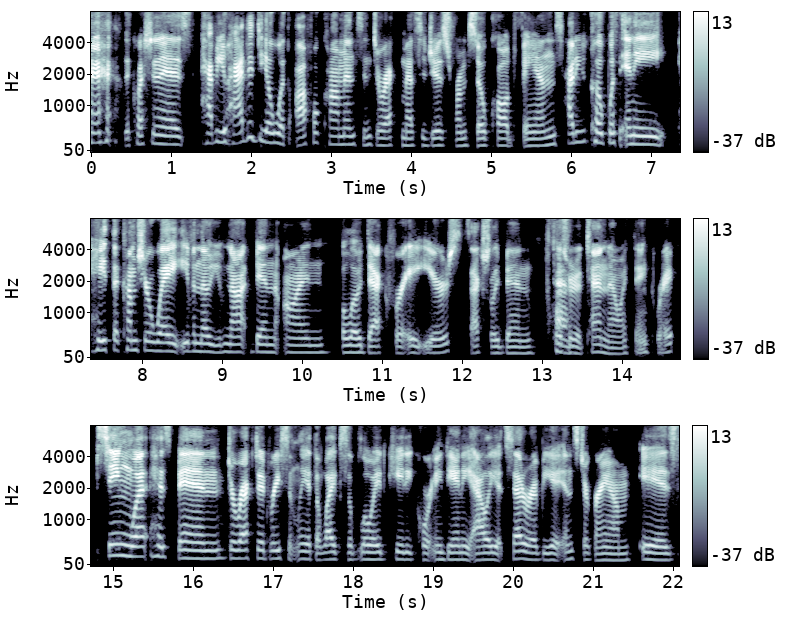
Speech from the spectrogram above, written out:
the question is Have you had to deal with awful comments and direct messages from so called fans? How do you cope with any hate that comes your way, even though you've not been on below deck for eight years? It's actually been closer 10. to 10 now, I think, right? Seeing what has been directed recently at the likes of Lloyd, Katie, Courtney, Danny, Ally, etc., via Instagram is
